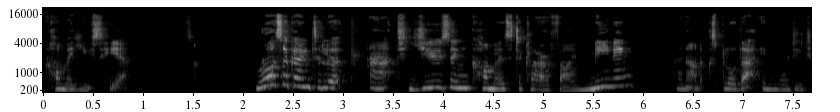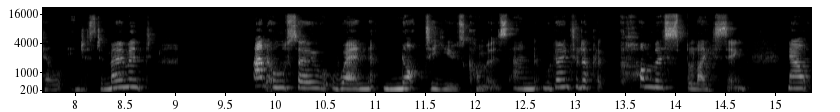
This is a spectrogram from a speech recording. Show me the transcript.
comma use here. We're also going to look at using commas to clarify meaning, and I'll explore that in more detail in just a moment and also when not to use commas. And we're going to look at comma splicing. Now,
